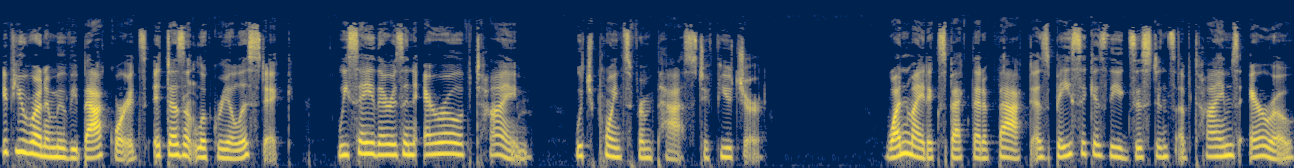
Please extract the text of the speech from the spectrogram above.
If you run a movie backwards, it doesn't look realistic. We say there is an arrow of time, which points from past to future. One might expect that a fact as basic as the existence of time's arrow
